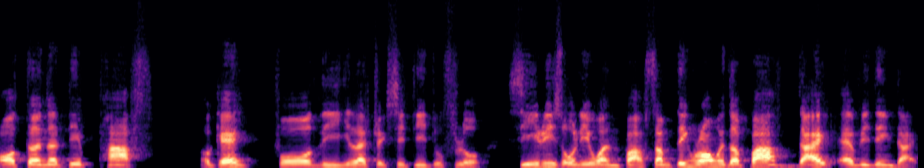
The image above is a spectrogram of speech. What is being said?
alternative path, okay, for the electricity to flow. Series only one path. Something wrong with the path, died, everything died.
